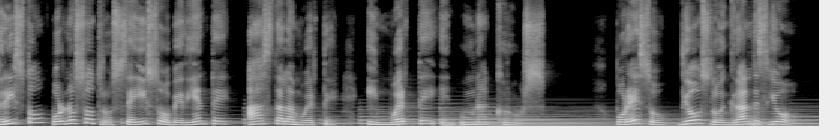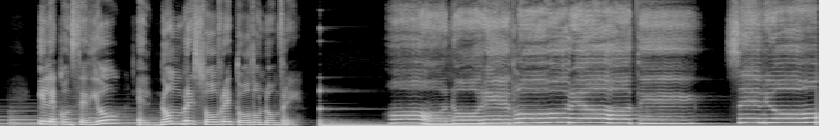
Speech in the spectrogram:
Cristo por nosotros se hizo obediente hasta la muerte y muerte en una cruz. Por eso Dios lo engrandeció y le concedió el nombre sobre todo nombre. Honor y gloria a ti, Señor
